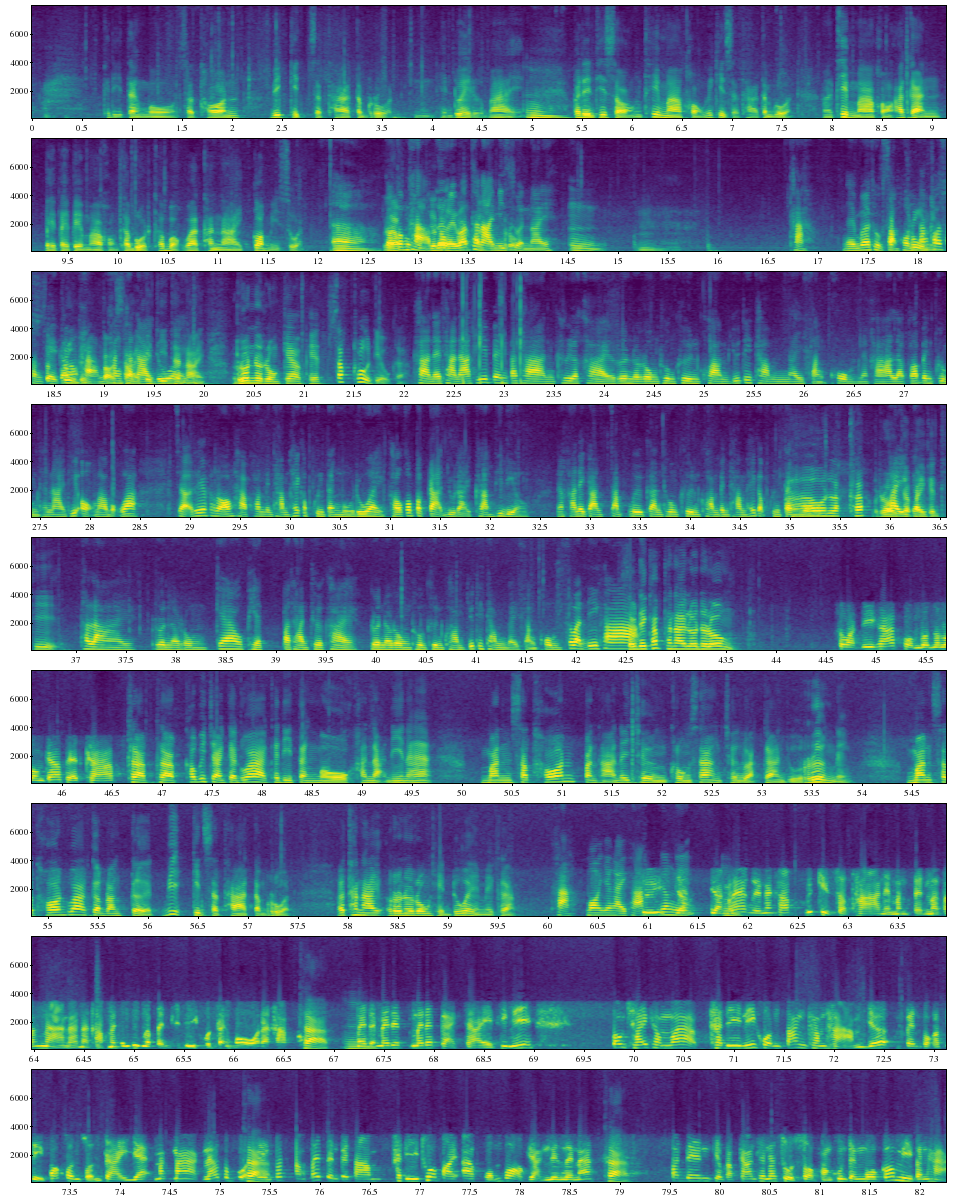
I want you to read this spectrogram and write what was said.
คดีแตงโม สะท้อนวิกฤตศรัทธาตำรวจอืมเห็นด้วยหรือไม่อืมประเด็นที่สองที่มาของวิกฤตศรัทธาตำรวจเอ่อที่มาของอาการไปไปไปมาของตำรวจเขาบอกว่าทนายก็มีส่วนอ่าแล้ก็วต้องถามก็จะเลยว่าต้องถามทนายมีตรงๆส่วนไหมอืมอืมค่ะ ในเมื่อถูกสังคมตั้งข้อสังเกตก็ต้องถามต่อทางสาทยนายไปที่ด้วยทนายรณรงค์แก้วเพชรสักครู่เดียวครับค่ะ ในฐานะที่เป็นประธานเครือข่ายรณรงค์ทวงคืนความยุติธรรมในสังคมนะคะ แล้วก็เป็นกลุ่มทนายที่ออกมาบอกว่า จะเรียกร้องหาความเป็นธรรมให้กับคุณแตงโมด้วย เขาก็ประกาศอยู่หลายครั้งทีเดียวนะคะ ในการจับมือกันทวงคืนความเป็นธรรมให้กับคุณแตงโม เอาละครับ เราจะไปไปกันกันที่ ทลายรณรงค์แก้วเพชร ประธานเครือข่ายรณรงค์ทวงคืนความยุติธรรมในสังคม สวัสดีค่ะ สวัสดีครับทนายรณรงค์สวัสดีครับ ผมรณรงค์แก้วเพชรครับ ครับครับเขาวิจารณ์กันว่าคดีแตงโมขณะนี้นะฮะมันสะท้อนปัญหาในเชิงโครงสร้างเชิงหลักการอยู่เรื่องหนึ่ง มันสะท้อนว่ากำลังเกิดวิกฤตศรัทธาตำรวจ แล้วทนายรณรงค์เห็นด้วยไหมครับ ค่ะ มองยังไงคะคือเรื่องอนี้ย่างอย่างแรกเลยนะครับ วิกฤตศรัทธาเนี่ยมันเป็นมาตั้งนานแล้วนะครับ ไม่ใช่เพิ่งมาเป็นคดีคุณแตงโมนะครับ ครับ อืมไม่ได้ไม่ได้ไม่ได้แปลกใจทีนี้ต้องใช้คำว่าคดีนี้คนตั้งคำถามเยอะเป็นปกติเพราะคนสนใจแยะมาก ๆ แล้วตำรวจครับ เองก็ทำไม่เป็นไปตามคดีทั่วไปอะผมบอกอย่างหนึ่งเลยนะ ครับ ประเด็นเกี่ยวกับการชนสูตรศพของคุณแตงโมก็มีปัญหา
